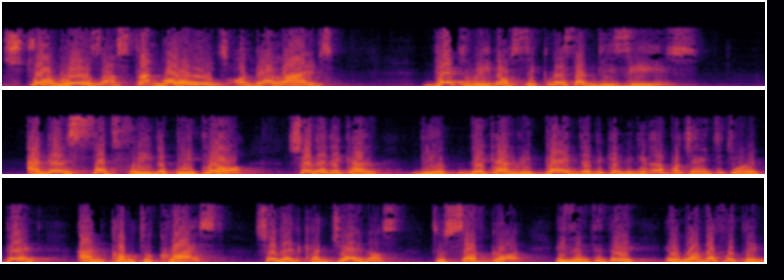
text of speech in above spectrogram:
strongholds and strangleholds on their lives. Get rid of sickness and disease. And then set free the people so that they can be, they can repent, they can be given an opportunity to repent and come to Christ so that they can join us to serve God. Isn't it a, a wonderful thing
